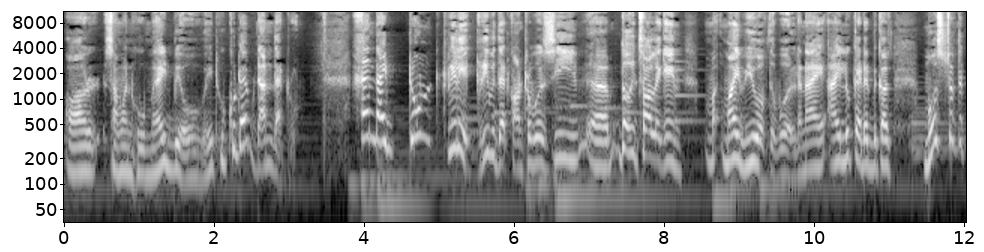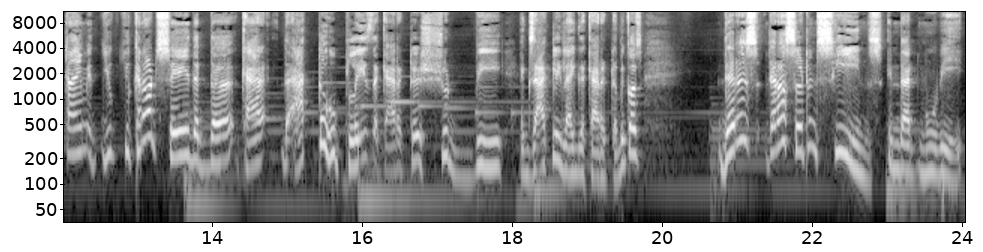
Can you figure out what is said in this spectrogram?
or someone who might be overweight who could have done that role. And I don't really agree with that controversy, uh, though it's all again my, my, view of the world. And I, I look at it because most of the time it, you, you cannot say that the, car- the actor who plays the character should be exactly like the character because there is there are certain scenes in that movie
